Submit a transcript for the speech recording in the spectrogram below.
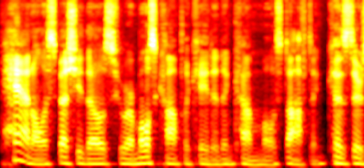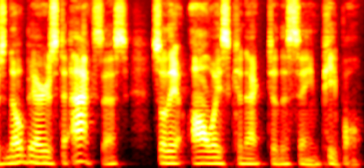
panel, especially those who are most complicated and come most often, because there's no barriers to access, so they always connect to the same people.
